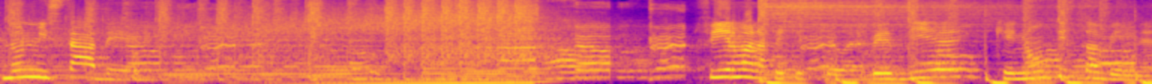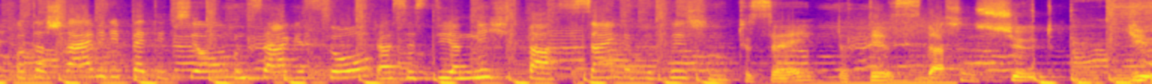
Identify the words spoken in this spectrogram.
Non mi sta bene. Firma la petizione. per dire che non ti sta bene. Unterschreibe die Petition und sage so, dass es dir nicht passt. Sign the petition. To say that this doesn't suit you.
